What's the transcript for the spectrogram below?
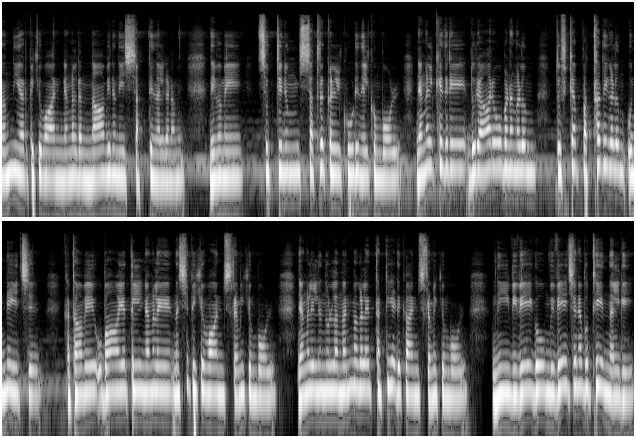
നന്ദി അർപ്പിക്കുവാൻ ഞങ്ങളുടെ നാവിന് നീ ശക്തി നൽകണമേ. ദൈവമേ ചുറ്റിനും ശത്രുക്കൾ കൂടി നിൽക്കുമ്പോൾ ഞങ്ങൾക്കെതിരെ ദുരാരോപണങ്ങളും ദുഷ്ടപദ്ധതികളും ഉന്നയിച്ച് കഥാവെ ഉപായത്തിൽ ഞങ്ങളെ നശിപ്പിക്കുവാൻ ശ്രമിക്കുമ്പോൾ ഞങ്ങളിൽ നിന്നുള്ള നന്മകളെ തട്ടിയെടുക്കാൻ ശ്രമിക്കുമ്പോൾ നീ വിവേകവും വിവേചന ബുദ്ധിയും നൽകി.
